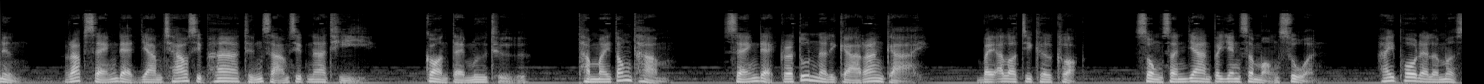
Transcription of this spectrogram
หนึ่งรับแสงแดดยามเช้า 15-30 นาที ก่อนแต่มือถือ ทำไมต้องทำ แสงแดดกระตุ้นนาฬิการ่างกาย biological clock ส่งสัญญาณไปยังสมองส่วน hypothalamus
